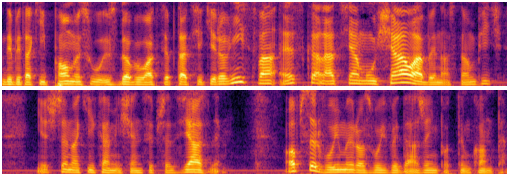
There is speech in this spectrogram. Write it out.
Gdyby taki pomysł zdobył akceptację kierownictwa, eskalacja musiałaby nastąpić jeszcze na kilka miesięcy przed zjazdem. Obserwujmy rozwój wydarzeń pod tym kątem.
